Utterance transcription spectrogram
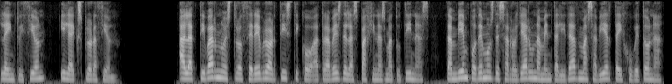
la intuición y la exploración. Al activar nuestro cerebro artístico a través de las páginas matutinas, también podemos desarrollar una mentalidad más abierta y juguetona,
